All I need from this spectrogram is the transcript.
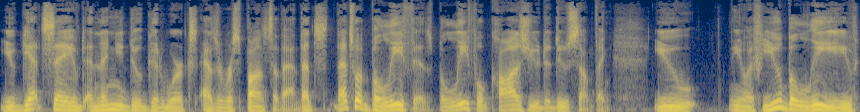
You get saved and then you do good works as a response to that. That's that's what belief is. Belief will cause you to do something. You you know, if you believe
